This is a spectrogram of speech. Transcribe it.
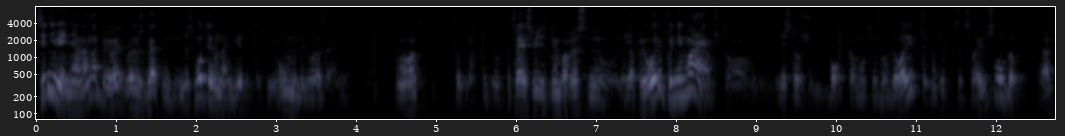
Тем не менее, она нам приводит определенный взгляд на мир. Мы смотрим на мир такими умными глазами. Вот пытаясь видеть в нем божественную волю. И априори понимаем, что если уж Бог кому-то и благоволит, так значит к своим слугам. Так?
